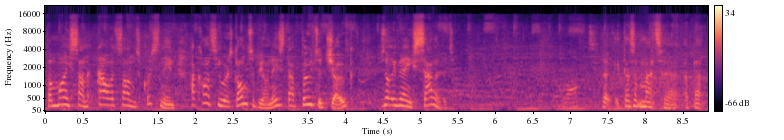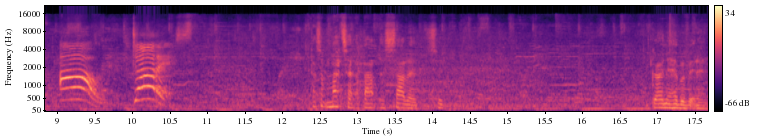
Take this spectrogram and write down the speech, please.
for my son, our son's christening. I can't see where it's gone, to be honest. That food's a joke. There's not even any salad. What? Look, it doesn't matter about... It doesn't matter about the salad. So... Going ahead with it then.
